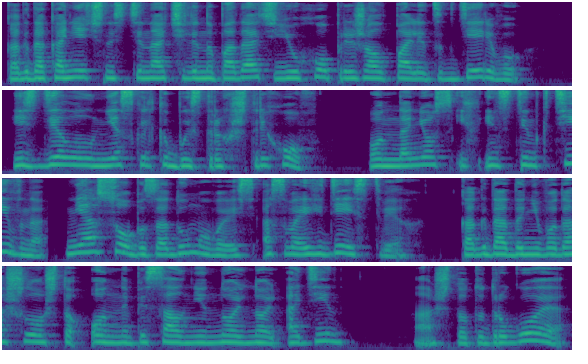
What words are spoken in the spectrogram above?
Когда конечности начали нападать, Юхо прижал палец к дереву и сделал несколько быстрых штрихов. Он нанес их инстинктивно, не особо задумываясь о своих действиях. Когда до него дошло, что он написал не 001, а что-то другое,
